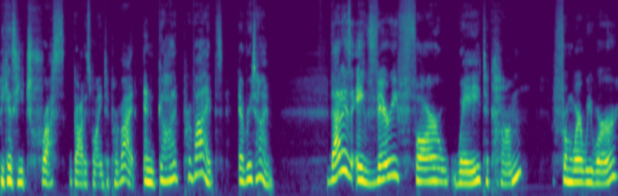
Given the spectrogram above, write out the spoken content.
because he trusts God is going to provide. And God provides every time. That is a very far way to come from where we were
